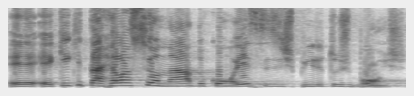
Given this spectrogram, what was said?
é, é, que que tá relacionado com esses espíritos bons?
